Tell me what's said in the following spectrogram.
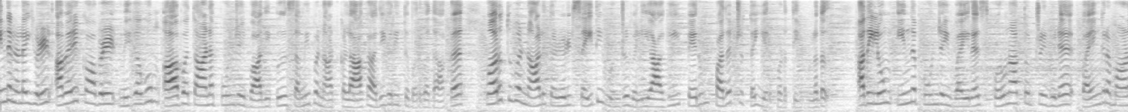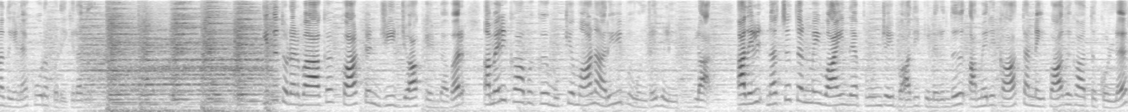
இந்த நிலையில் அமெரிக்காவில் மிகவும் ஆபத்தான பூஞ்சை பாதிப்பு சமீப நாட்களாக அதிகரித்து வருவதாக மருத்துவ நாளிதழில் செய்தி ஒன்று வெளியாகி பெரும் பதற்றத்தை ஏற்படுத்தியுள்ளது. அதிலும் இந்த பூஞ்சை வைரஸ் கொரோனா தொற்றை விட பயங்கரமானது என கூறப்படுகிறது. இது தொடர்பாக காட்டன் ஜி ஜாக் என்பவர் அமெரிக்காவுக்கு முக்கியமான அறிவிப்பு ஒன்றை வெளியிட்டுள்ளார். அதில் நச்சுத்தன்மை வாய்ந்த பூஞ்சை பாதிப்பிலிருந்து அமெரிக்கா தன்னை பாதுகாத்துக் கொள்ள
